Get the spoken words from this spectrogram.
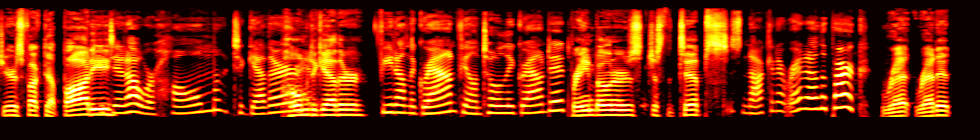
Jared's fucked up body. We did it all. We're home together. home together, Feet on the ground, feeling totally grounded. brain boners, just the tips. Just knocking it right out of the park. Red Reddit,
